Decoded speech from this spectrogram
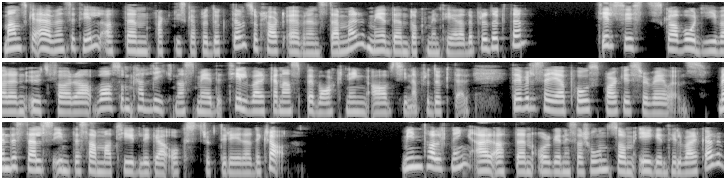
Man ska även se till att den faktiska produkten såklart överensstämmer med den dokumenterade produkten till sist ska vårdgivaren utföra vad som kan liknas med tillverkarnas bevakning av sina produkter, det vill säga post-market surveillance. Men det ställs inte samma tydliga och strukturerade krav. Min tolkning är att en organisation som egentillverkar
